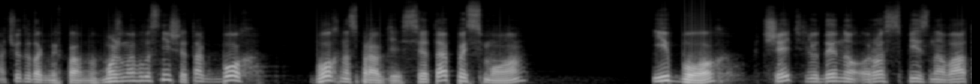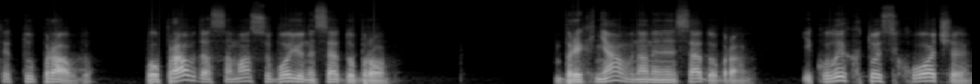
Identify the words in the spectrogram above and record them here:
А чого ти так не впевнено? Можна голосніше? Так, Бог. Бог насправді святе письмо, і Бог вчить людину розпізнавати ту правду. Бо правда сама собою несе добро. Брехня вона не несе добра. І коли хтось хоче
